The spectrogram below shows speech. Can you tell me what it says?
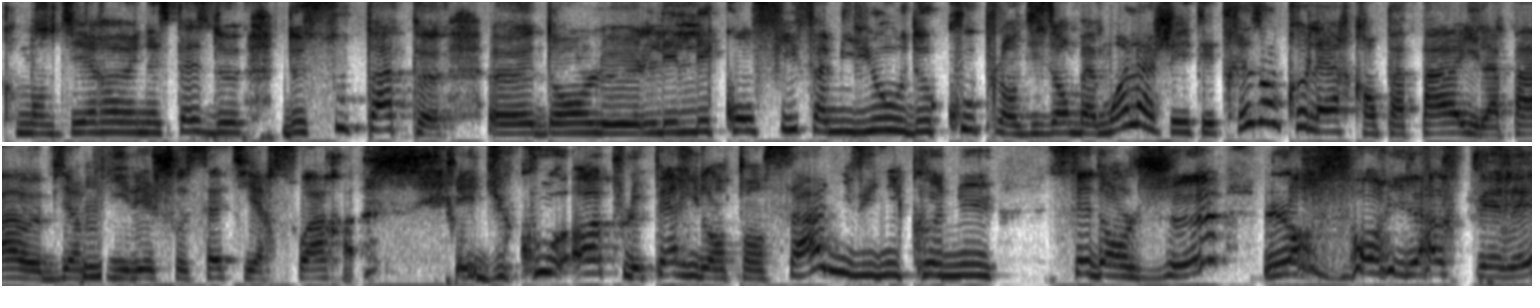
comment dire une espèce de, de soupape dans le, les, les conflits familiaux ou de couple en disant bah moi là j'ai été très en colère quand papa il a pas euh, bien plié les chaussettes hier soir. Et du coup hop le père il entend ça ni vu ni connu c'est dans le jeu l'enfant il a repéré.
